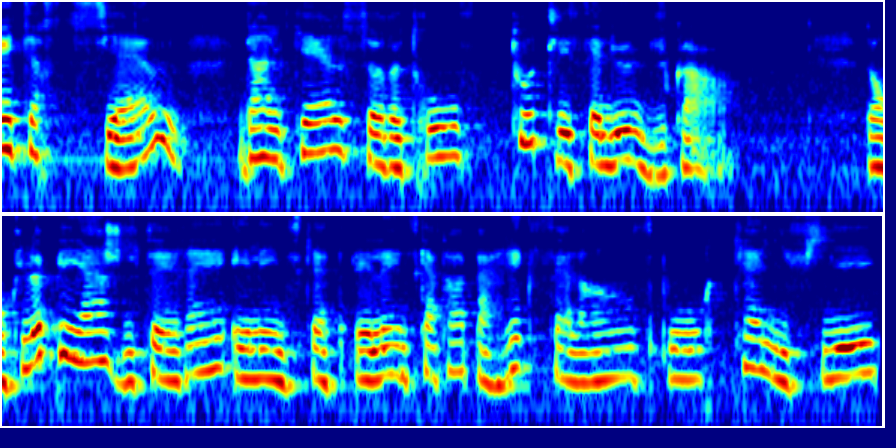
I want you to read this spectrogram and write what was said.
interstitiel dans lequel se retrouvent toutes les cellules du corps. Donc, le pH du terrain est l'indicateur par excellence pour qualifier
